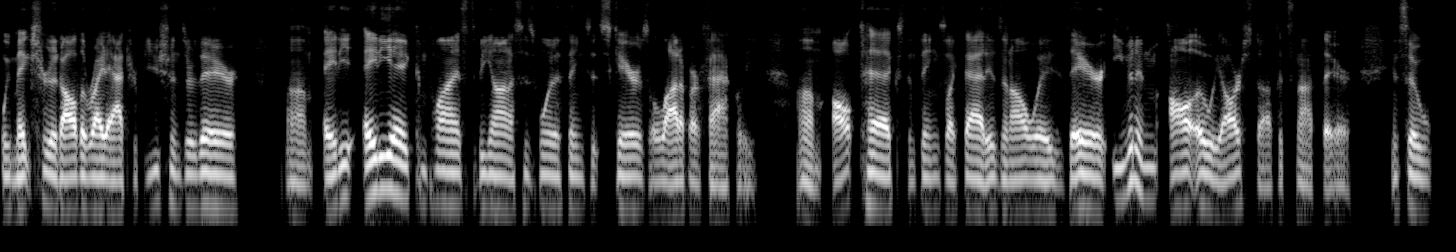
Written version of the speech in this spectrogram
we make sure that all the right attributions are there. Um, ADA, ADA, compliance, to be honest, is one of the things that scares a lot of our faculty. Um, alt text and things like that isn't always there. Even in all OER stuff, it's not there. And so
